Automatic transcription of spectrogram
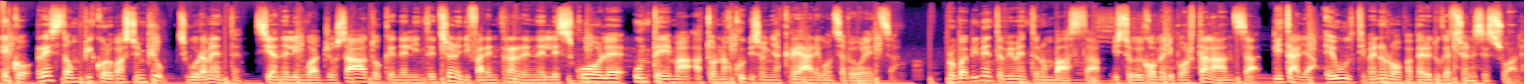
Ecco, resta un piccolo passo in più, sicuramente, sia nel linguaggio usato che nell'intenzione di far entrare nelle scuole un tema attorno a cui bisogna creare consapevolezza. Probabilmente ovviamente non basta, visto che come riporta Lanza, l'Italia è ultima in Europa per educazione sessuale.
